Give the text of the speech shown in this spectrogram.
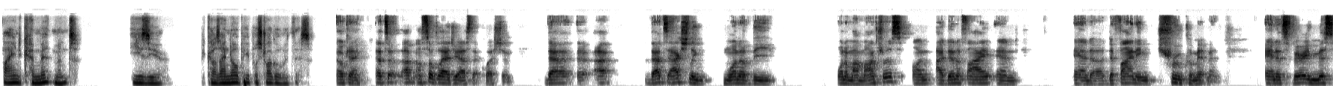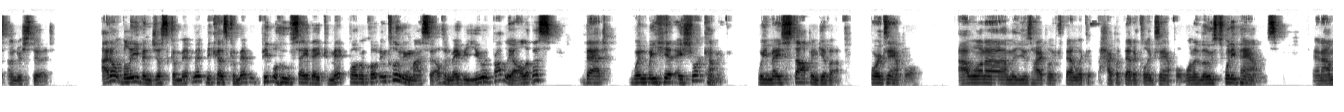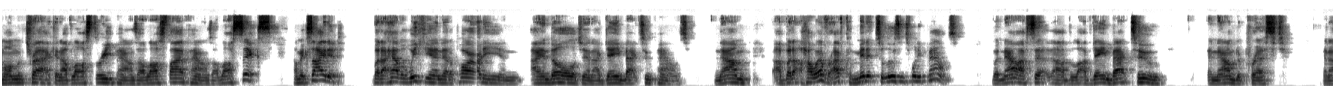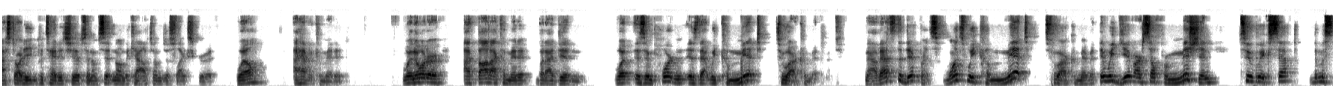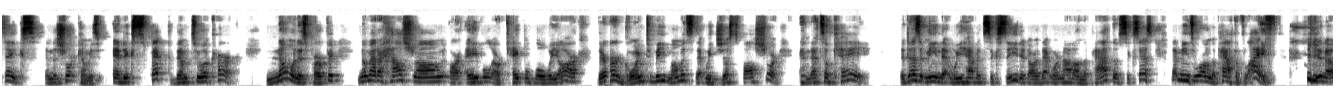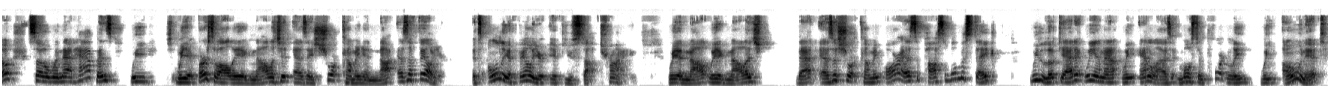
find commitment easier? Because I know people struggle with this. Okay, that's a, I'm so glad you asked that question. That I, that's actually one of the one of my mantras on identifying and and uh, defining true commitment, and it's very misunderstood. I don't believe in just commitment because commitment, people who say they commit, quote unquote, including myself and maybe you and probably all of us, that when we hit a shortcoming, we may stop and give up. For example, I want to, I'm going to use hypothetical, hypothetical example, want to lose 20 pounds and I'm on the track and I've lost three pounds, I've lost five pounds, I've lost six. I'm excited, but I have a weekend at a party and I indulge and I gain back two pounds. Now I'm, uh, but however, I've committed to losing 20 pounds. But now I've said I've, I've gained back two, and now I'm depressed, and I start eating potato chips, and I'm sitting on the couch. I'm just like, screw it. Well, I haven't committed. In order, I thought I committed, but I didn't. What is important is that we commit to our commitment. Now, that's the difference. Once we commit to our commitment, then we give ourselves permission to accept the mistakes and the shortcomings and expect them to occur. No one is perfect. No matter how strong or able or capable we are, there are going to be moments that we just fall short, and that's okay. It doesn't mean that we haven't succeeded or that we're not on the path of success. That means we're on the path of life, you know? So when that happens, we we first of all we acknowledge it as a shortcoming and not as a failure. It's only a failure if you stop trying. We acknowledge, we acknowledge that as a shortcoming or as a possible mistake we look at it, we, ana- we analyze it. Most importantly, we own it,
